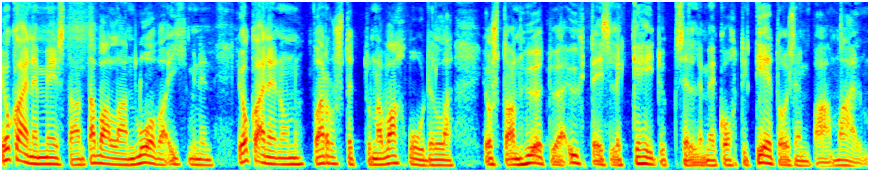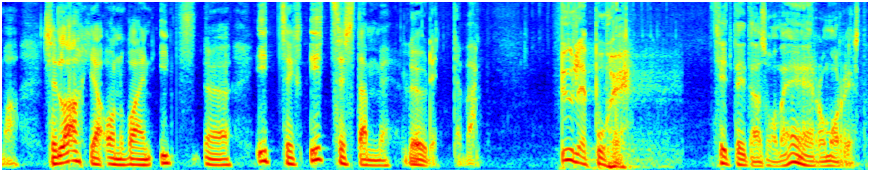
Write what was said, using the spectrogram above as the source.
Jokainen meistä on tavallaan luova ihminen. Jokainen on varustettuna vahvuudella, josta on hyötyä yhteiselle kehityksellemme kohti tietoisempaa maailmaa. Se lahja on vain itse, itse, itsestämme löydettävä. Yle Puhe. Sitten Itä-Suomeen. Eero, morjesta.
